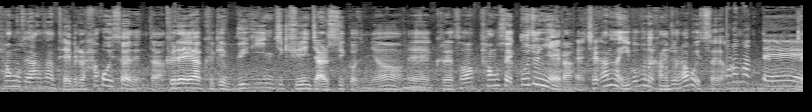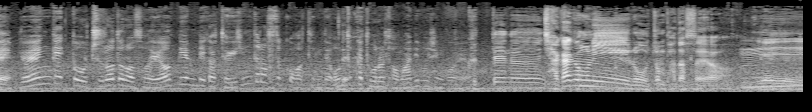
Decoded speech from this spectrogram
평소에 항상 대비를 하고 있어야 된다. 그래야 그게 위기인지 기회인지 알 수 있거든요. 네, 그래서 평소에 꾸준히 해라. 네, 제가 항상 이 부분을 강조를 하고 있어요. 코로나 때 여행객도 줄어들어서 에어비앤비가 되게 힘들었을 것 같은데 어떻게 돈을 더 많이 버신 거예요? 그때는 자가격리로 좀 받았어요. 음. 예 예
